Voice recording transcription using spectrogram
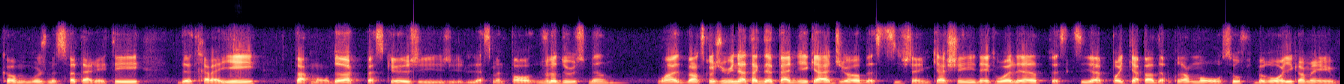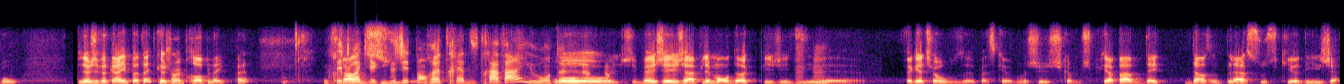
Comme moi, je me suis fait arrêter de travailler par mon doc parce que j'ai la semaine passée, voilà deux semaines. Ouais, en tout cas, j'ai eu une attaque de panique à la job. allé me cacher dans les toilettes, à pas être capable de reprendre mon souffle, broyer comme un veau. Puis là, j'ai fait quand même peut-être que j'ai un problème. Hein? C'est toi qui as exigé ton retrait du travail ou on te Oh, l'a- ben, j'ai appelé mon doc puis j'ai dit Mhm. euh, fais quelque chose euh, parce que moi je, je suis comme je suis plus capable d'être dans une place où il y a des gens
